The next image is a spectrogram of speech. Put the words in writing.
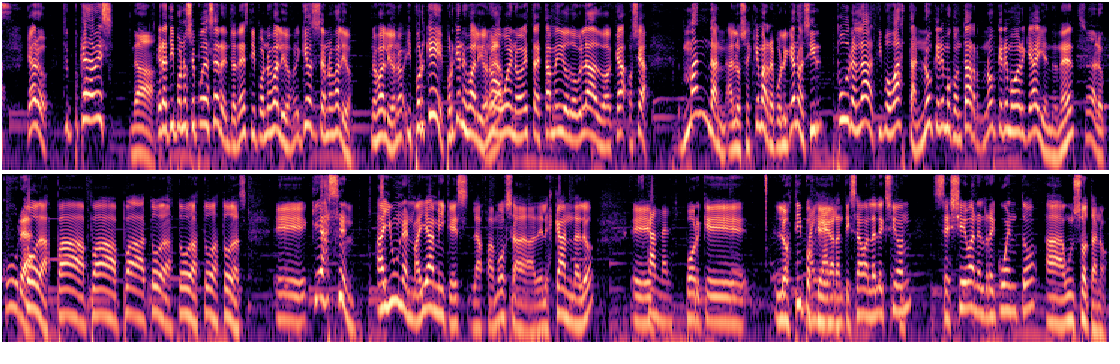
vez. claro, cada vez. No. Era tipo, no se puede hacer, ¿entendés? Tipo, no es válido. ¿Qué vas a hacer? No es válido. No es válido, ¿no? ¿Y por qué? ¿Por qué no es válido? No, bueno, esta está medio doblado acá. O sea, mandan a los esquemas republicanos a decir, púdranla, tipo, basta, no queremos contar, no queremos ver qué hay, ¿entendés? Es una locura. Todas, pa, pa, pa, todas, todas, todas, todas. Eh, ¿Qué hacen? Hay una en Miami que es la famosa del escándalo. eh, Escándalo. Porque los tipos que garantizaban la elección se llevan el recuento a un sótano.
